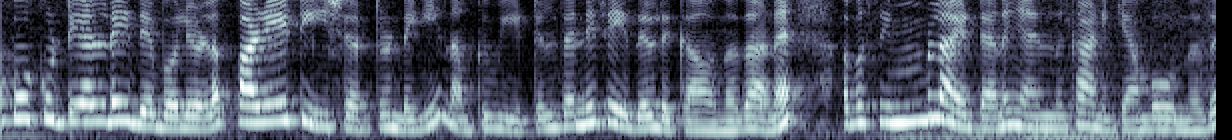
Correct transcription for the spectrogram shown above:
അപ്പോൾ കുട്ടികളുടെ ഇതേപോലെയുള്ള പഴയ ടീഷർട്ട് ഉണ്ടെങ്കിൽ നമുക്ക് വീട്ടിൽ തന്നെ ചെയ്തെടുക്കാവുന്നതാണ്. അപ്പോൾ സിമ്പിളായിട്ടാണ് ഞാൻ ഇന്ന് കാണിക്കാൻ പോകുന്നത്.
